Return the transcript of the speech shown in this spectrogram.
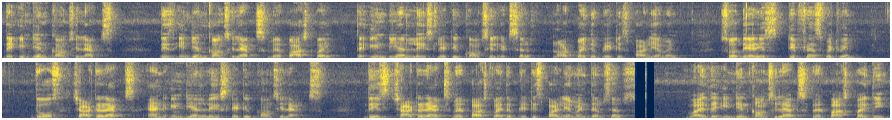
the Indian Council Acts. These Indian Council Acts were passed by the Indian Legislative Council itself, not by the British Parliament. So there is difference between those Charter Acts and Indian Legislative Council Acts. These Charter Acts were passed by the British Parliament themselves, while the Indian Council Acts were passed by the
